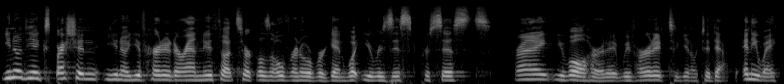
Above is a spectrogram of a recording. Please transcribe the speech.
You know the expression, you know, you've heard it around New Thought circles over and over again what you resist persists, right? You've all heard it. We've heard it to, you know, to death. Anyway,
